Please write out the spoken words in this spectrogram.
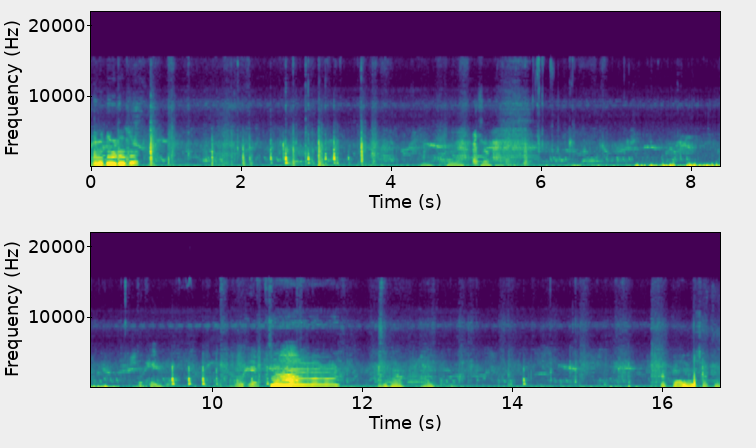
খেলো তো এটাতে। Saco, saco.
